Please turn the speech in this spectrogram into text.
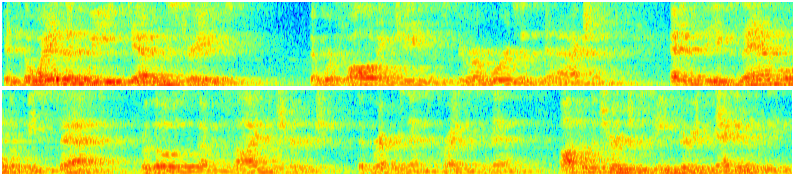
It's the way that we demonstrate that we're following Jesus through our words and, actions. And it's the example that we set for those outside the church that represents Christ to them. Often the church is seen very negatively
